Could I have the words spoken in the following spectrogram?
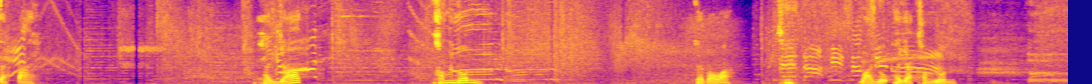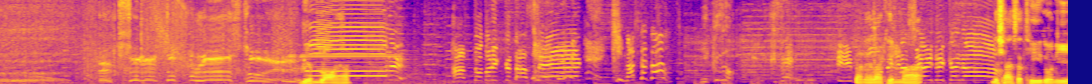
จัดไปพยักคำรน ช่ป่าวะ วายุพยัคคำลนเรียบร้อยครับตอนไหนเราเทนม้าได้ใช้สักทีตัวนี้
